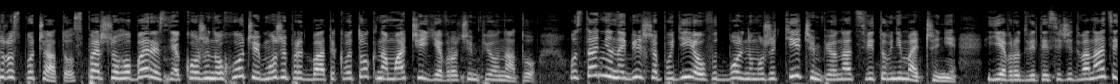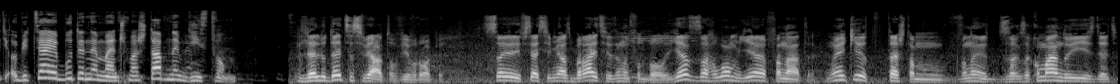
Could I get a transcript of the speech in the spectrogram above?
розпочато. З 1 березня кожен охочий може придбати квиток на матчі Єврочемпіонату. Остання найбільша подія у футбольному житті – чемпіонат світу в Німеччині. Євро-2012 обіцяє бути не менш масштабним дійством. Для людей це свято в Європі. Це вся сім'я збирається йде на футбол. Є загалом є фанати, ну які теж там вони за, за командою їздять.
